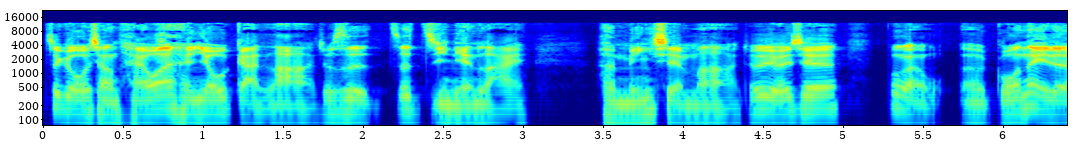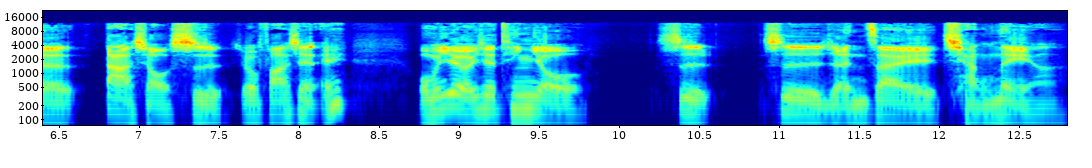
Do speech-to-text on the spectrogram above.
这个我想台湾很有感啦。就是这几年来很明显嘛，就是有一些不管呃国内的大小事，就发现哎，我们也有一些听友是是人在墙内啊。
